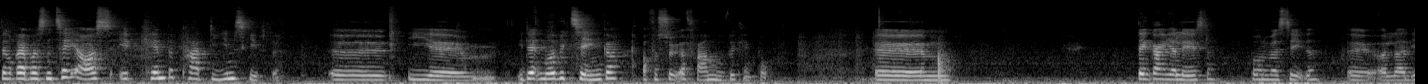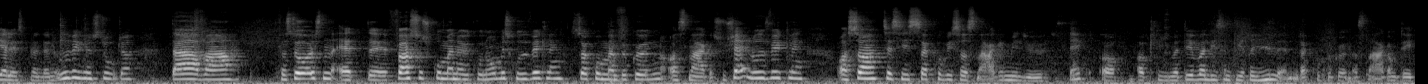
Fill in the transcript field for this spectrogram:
den repræsenterer også et kæmpe paradigmeskifte øh, i, øh, i den måde, vi tænker og forsøger at fremme udvikling på. Øh, dengang jeg læste på universitetet, øh, og jeg læste blandt andet udviklingsstudier, der var forståelsen, at øh, først så skulle man have økonomisk udvikling, så kunne man begynde at snakke social udvikling, og så til sidst, så kunne vi så snakke miljø ikke? Og, og klima. Det var ligesom de rige lande, der kunne begynde at snakke om det.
